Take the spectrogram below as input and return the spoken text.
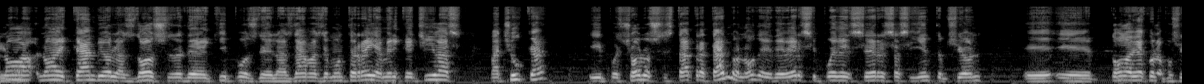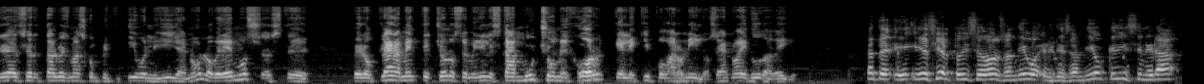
No, no, hay cambio, las dos de equipos de las Damas de Monterrey, América y Chivas, Pachuca, y pues solo se está tratando, ¿no? De, de ver si puede ser esa siguiente opción eh, eh, todavía con la posibilidad de ser tal vez más competitivo en liguilla, ¿no? Lo veremos, este, pero claramente Cholos Femenil está mucho mejor que el equipo varonil, o sea, no hay duda de ello. Fíjate, y es cierto, dice Eduardo San Diego, el de San Diego que dicen era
